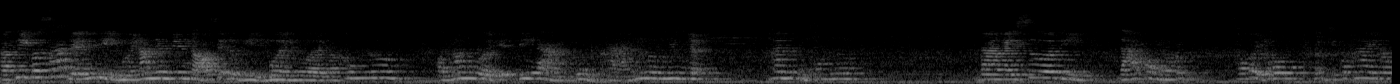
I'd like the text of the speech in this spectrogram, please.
và khi có sát đến thì 15 nhân viên đó sẽ được nghỉ 10 người và không lương. Còn 5 người thì đi làm đủ tháng lương nhưng nhận 20% lương. Và ngày xưa thì giá phòng nó có 6 7 đô thậm chí có 2 đô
